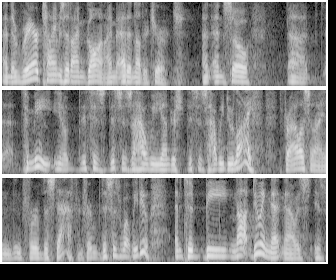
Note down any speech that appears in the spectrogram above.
and the rare times that I'm gone, I'm at another church. And, and so uh, to me, you know, this is this is how we under, this is how we do life for Alice and I, and, and, for the staff, and for this is what we do. And to be not doing that now is is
